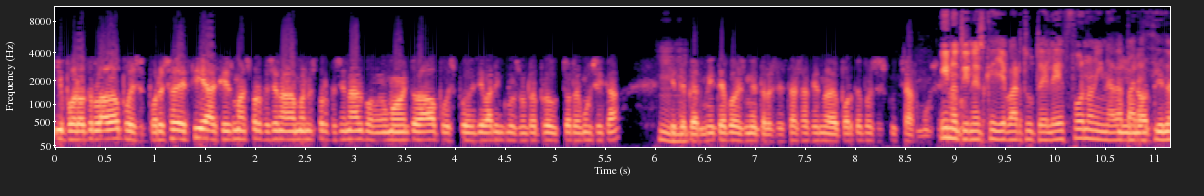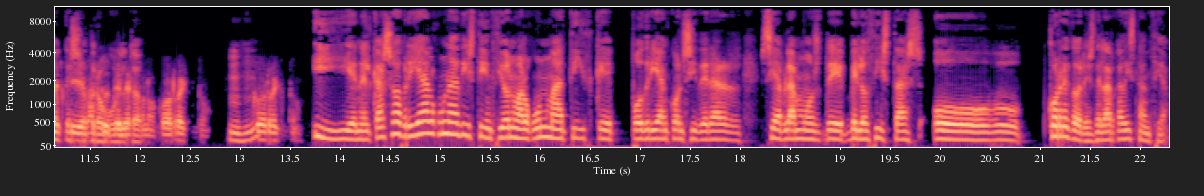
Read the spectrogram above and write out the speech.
y por otro lado, pues por eso decía, si es más profesional o menos profesional, pues en un momento dado pues puedes llevar incluso un reproductor de música que te permite, pues mientras estás haciendo deporte, pues escuchar música. Y no, tienes que llevar tu teléfono ni nada parecido, que, es otro tu teléfono, correcto, correcto. Y en el caso, ¿habría alguna distinción o algún matiz que podrían considerar si hablamos de velocistas o corredores de larga distancia?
